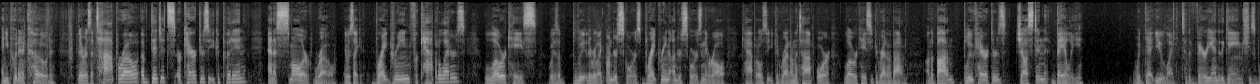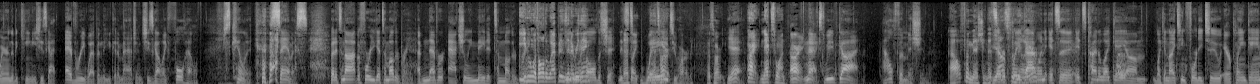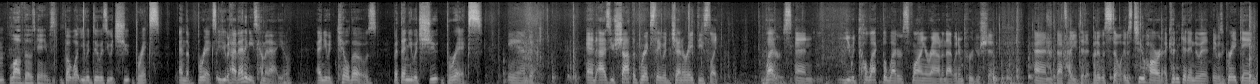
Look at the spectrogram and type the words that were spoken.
and you put in a code, there was a top row of digits or characters that you could put in and a smaller row. It was like bright green for capital letters, lowercase was a blue they were like underscores, bright green underscores and they were all capitals that you could write on the top or lowercase you could write on the bottom. On the bottom, blue characters, Justin Bailey would get you like to the very end of the game. She's wearing the bikini. She's got every weapon that you could imagine. She's got like full health. She's killing it. Samus. But it's not before you get to Mother Brain. I've never actually made it to Mother Brain. Even with all the weapons and Even everything. with all the shit. It's That's- like way hard. too hard. That's hard. Yeah. All right, next one. All right, next we've got Alpha Mission. Alpha Mission. That Have you ever played familiar. that one? It's a it's kind of like a um like a 1942 airplane game. Love those games. But what you would do is you would shoot bricks, and the bricks, you would have enemies coming at you, and you would kill those. But then you would shoot bricks, and and as you shot the bricks, they would generate these like letters, and you would collect the letters flying around, and that would improve your ship. And that's how you did it. But it was still, it was too hard. I couldn't get into it. It was a great game,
